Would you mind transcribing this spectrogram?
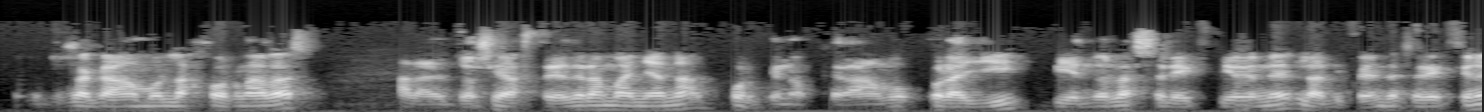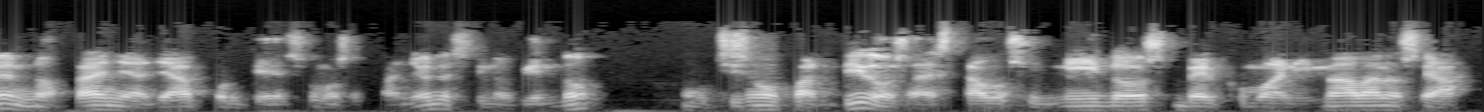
Nosotros acabamos las jornadas a las 2 y a las 3 de la mañana porque nos quedábamos por allí viendo las selecciones, las diferentes selecciones, no España ya porque somos españoles, sino viendo muchísimos partidos a Estados Unidos, ver cómo animaban, o sea,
